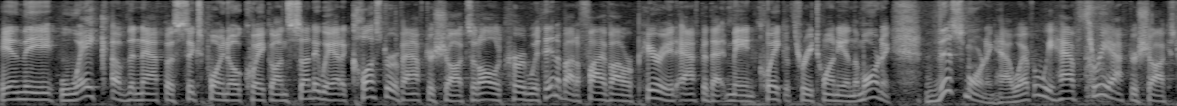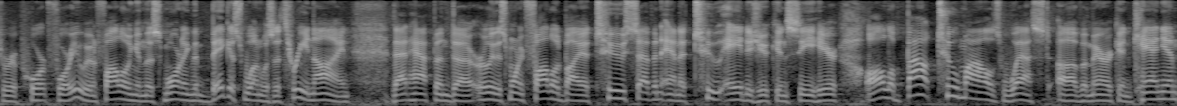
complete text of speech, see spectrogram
In the wake of the Napa 6.0 quake on Sunday, we had a cluster of aftershocks that all occurred within about a five-hour period after that main quake at 3:20 in the morning. This morning, however, we have three aftershocks to report for you. We've been following them this morning. The biggest one was a 3.9 that happened uh, early this morning, followed by a 2.7 and a 2.8, as you can see here, all about two miles west of American Canyon,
